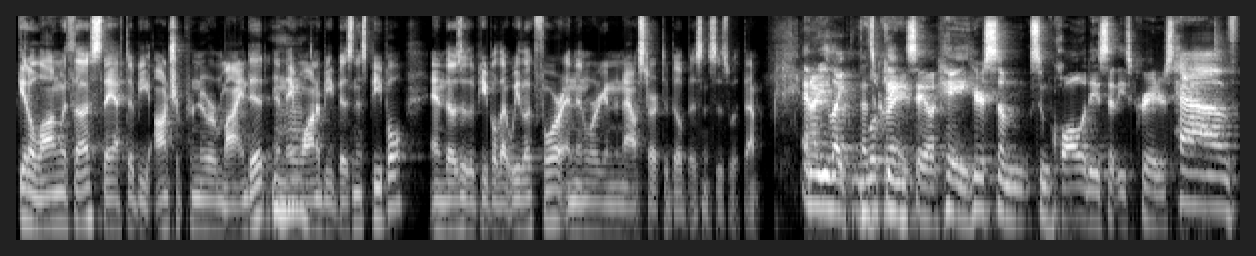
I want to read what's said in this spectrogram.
get along with us. They have to be entrepreneur minded and they Mhm. want to be business people. And those are the people that we look for. And then we're going to now start to build businesses with them. And are you like That's looking great. say, like, hey, here's some some qualities that these creators have,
